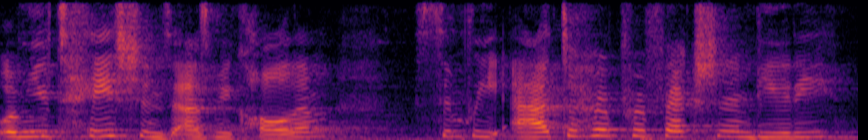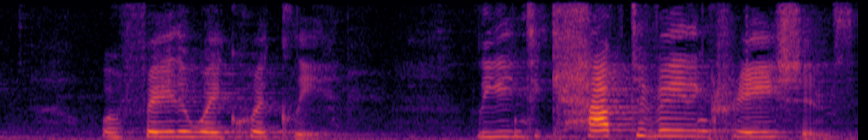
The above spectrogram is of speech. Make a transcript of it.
or mutations as we call them, simply add to her perfection and beauty or fade away quickly, leading to captivating creations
